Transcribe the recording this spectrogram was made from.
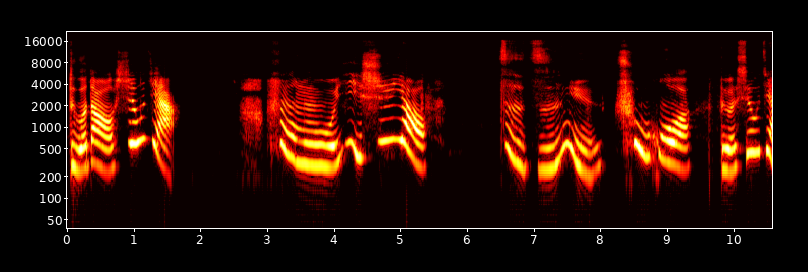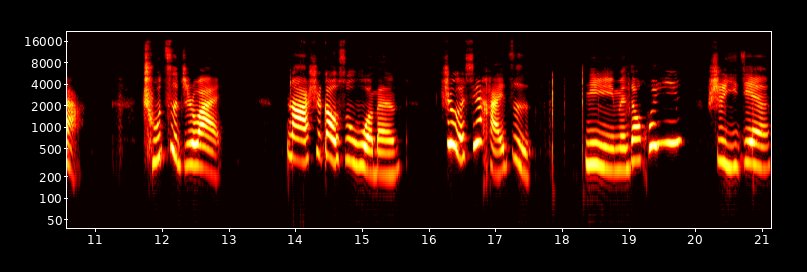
得到休假，父母亦需要自子女处获得休假。除此之外，那是告诉我们，这些孩子，你们的婚姻。是一件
